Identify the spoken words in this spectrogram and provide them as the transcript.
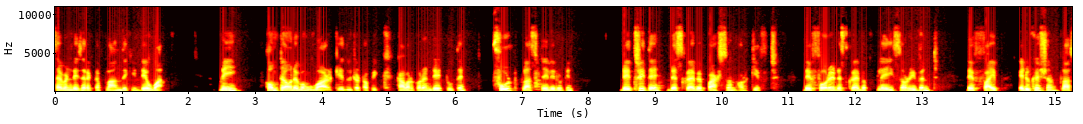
সেভেন ডেজ এর একটা প্ল্যান দেখি ডে ওয়ান আপনি হোম টাউন এবং ওয়ার্ক এই দুইটা টপিক কভার করেন ডে টুতে food plus daily routine day থ্রিতে describe a person or gift day ফোরে describe a place or event day five education plus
